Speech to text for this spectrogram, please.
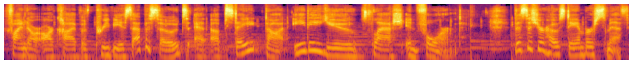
Find our archive of previous episodes at upstate.edu/informed. This is your host Amber Smith,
